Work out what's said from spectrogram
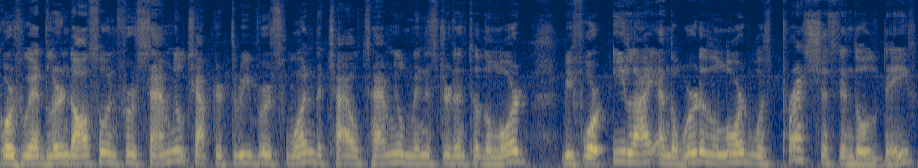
Course, we had learned also in 1 Samuel chapter 3, verse 1, the child Samuel ministered unto the Lord before Eli, and the word of the Lord was precious in those days.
